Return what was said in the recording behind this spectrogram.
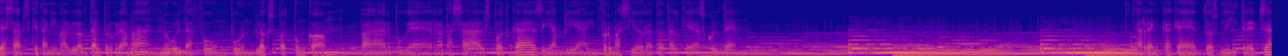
Ja saps que tenim el blog del programa núvoldefum.blogspot.com per poder repassar els podcasts i ampliar informació de tot el que escoltem. Arrenca aquest 2013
